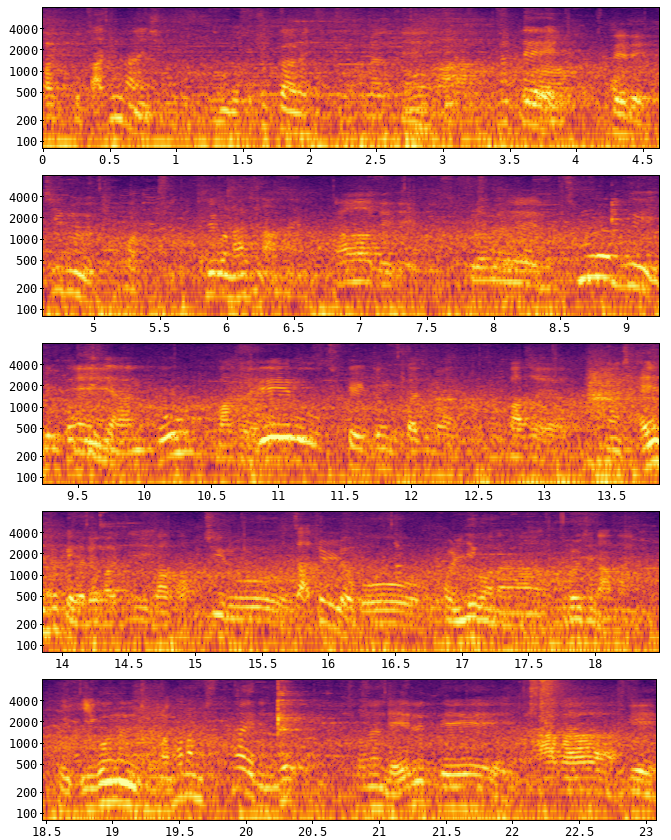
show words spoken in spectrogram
가지고 짜증나는 식으로. 수축감에 집중하면서 네. 할때 네네. 억지로 막 들거나 하진 않아요. 아 네네 그러면은 손목이 이렇게 꺾이지 네. 않고 맞아요. 그대로 수축될 정도까지만 맞아요. 그냥 자연스럽게 내려가지 막 억지로 짜주려고 걸리거나 그러진 않아요. 그 이거는 정말 사람 스타일인데 저는 내릴 때 다가 이게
